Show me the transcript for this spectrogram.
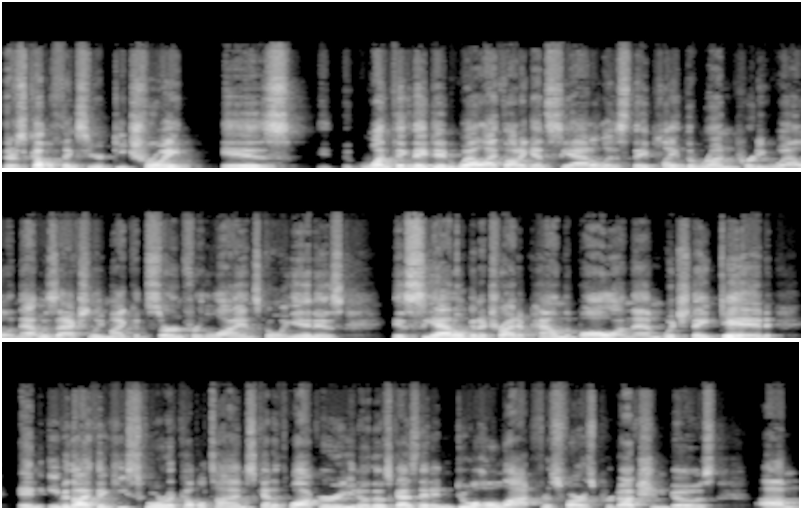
there's a couple things here. Detroit is one thing they did well, I thought, against Seattle is they played the run pretty well, and that was actually my concern for the Lions going in. Is is Seattle going to try to pound the ball on them, which they did. And even though I think he scored a couple times, Kenneth Walker, you know, those guys, they didn't do a whole lot for as far as production goes. Um,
